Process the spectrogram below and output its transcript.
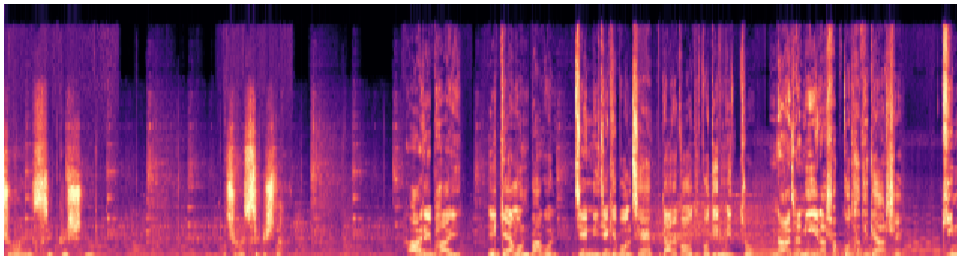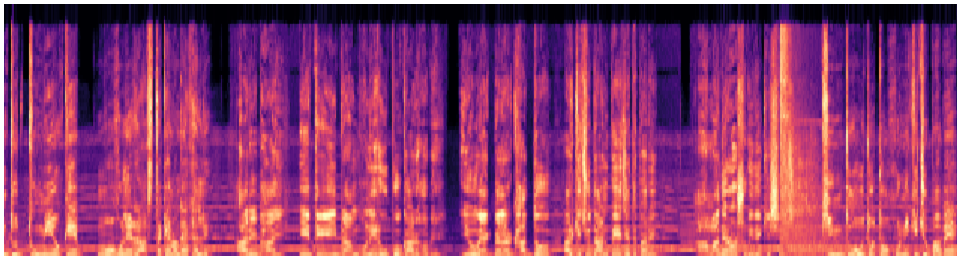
জয় শ্রীকৃষ্ণ জয় শ্রীকৃষ্ণ। আরে ভাই এ কেমন পাগল যে নিজেকে বলছে দ্বারকা অধিপতির মিত্র? না জানি এরা সব কোথা থেকে আসে। কিন্তু তুমি ওকে মহলের রাস্তা কেন দেখালে? আরে ভাই এতে এই ব্রাহ্মণের উপকার হবে। এও একবেলার খাদ্য আর কিছু দান পেয়ে যেতে পারে। আমাদের অসুবিধে কিসের? কিন্তু ও তো তখনই কিছু পাবে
